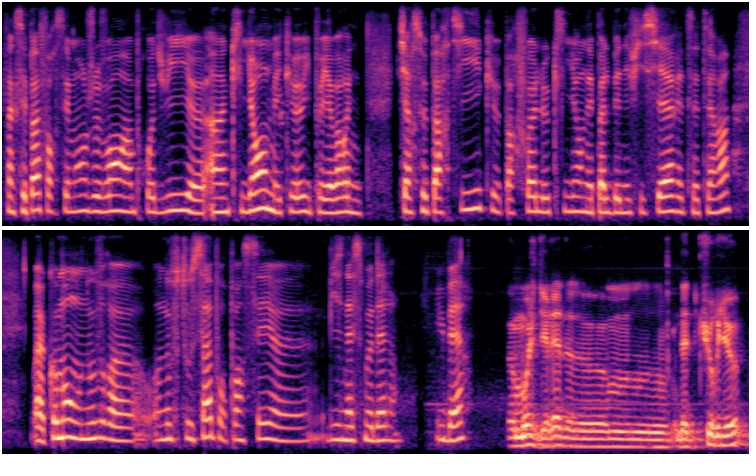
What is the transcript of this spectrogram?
Enfin, que c'est pas forcément je vends un produit à un client, mais qu'il peut y avoir une tierce partie, que parfois le client n'est pas le bénéficiaire, etc. comment on ouvre, on ouvre tout ça pour penser business model? Hubert? Moi, je dirais d'être curieux,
